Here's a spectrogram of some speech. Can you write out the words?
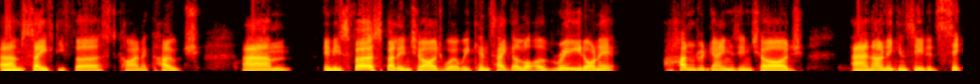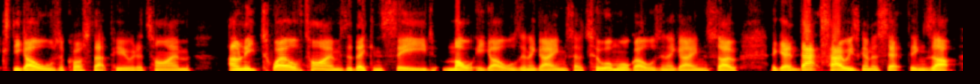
um, safety first kind of coach. Um, in his first spell in charge, where we can take a lot of read on it, 100 games in charge, and only conceded 60 goals across that period of time. Only 12 times did they concede multi goals in a game, so two or more goals in a game. So, again, that's how he's going to set things up.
